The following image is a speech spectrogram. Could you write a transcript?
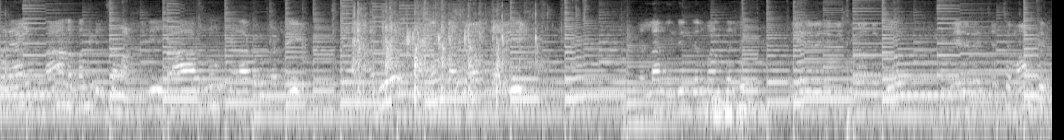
ಮನೆಯಾಗ ನಾನು ಬಂದು ಕೆಲಸ ಮಾಡ್ತೀನಿ. ಯಾರನ್ನೂ ಕೇಳಕ್ ಹೋಗ್ಬೇಡ್ರಿ ಅದು ನಮ್ಮ ಜವಾಬ್ದಾರಿ. ಎಲ್ಲ ಮುಂದಿನ ದಿನಮಾನದಲ್ಲಿ ಬೇರೆ ಬೇರೆ ವಿಷಯ ಬೇರೆ ಬೇರೆ ಚರ್ಚೆ ಮಾಡ್ತೀವಿ.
